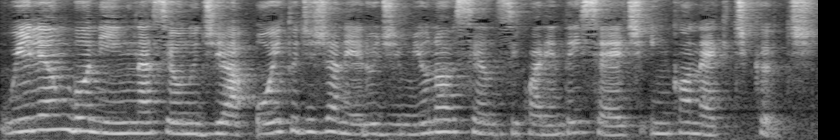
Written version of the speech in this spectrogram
William Bonin nasceu no dia 8 de janeiro de 1947 em Connecticut.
